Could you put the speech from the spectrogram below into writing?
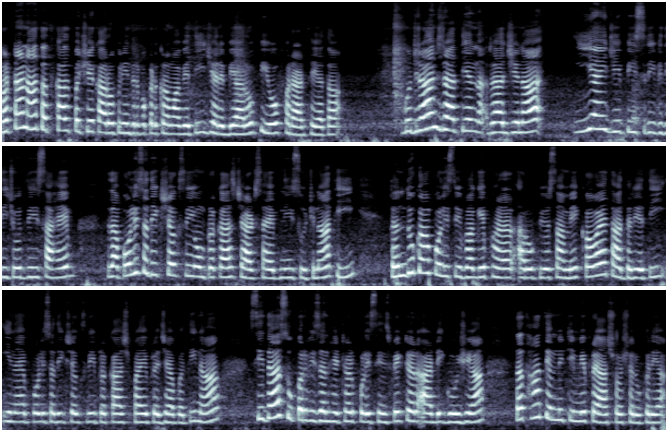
ઘટનાના તત્કાલ પછી એક આરોપીની ધરપકડ કરવામાં આવી હતી, જ્યારે બે આરોપીઓ ફરાર થયા હતા. ગુજરાત રાજ્ય રાજ્યના ઈઆઈજીપી શ્રી વિધિ ચૌધરી સાહેબ તથા પોલીસ અધિક્ષક શ્રી ઓમપ્રકાશ જાટ સાહેબની સૂચનાથી ધંધુકા પોલીસ વિભાગે ફરાર આરોપીઓ સામે કવાયત હાથ ધરી હતી. ઇનાય પોલીસ અધિક્ષક શ્રી પ્રકાશભાઈ પ્રજાપતિના સીધા સુપરવિઝન હેઠળ police inspector R D Gojiya તથા તેમની ટીમે પ્રયાસો શરૂ કર્યા.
